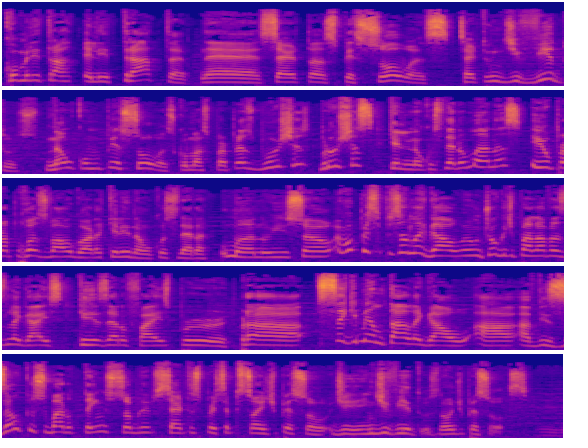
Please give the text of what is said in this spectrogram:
como ele, tra ele trata, né, certas pessoas, certos indivíduos, não como pessoas, como as próprias bruxas, bruxas, que ele não considera humanas, e o próprio Rosval agora que ele não considera humano, e isso é, é uma percepção legal, é um jogo de palavras legais que ReZero faz por para segmentar legal a, a visão que o Subaru tem sobre certas percepções de pessoas, de indivíduos, não de pessoas. Uhum.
